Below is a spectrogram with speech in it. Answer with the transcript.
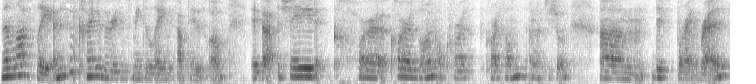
And then lastly, and this was kind of the reason for me delaying this update as well, is that the shade Cor Corazon or Cor Corazon, I'm not too sure, um, this bright red,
